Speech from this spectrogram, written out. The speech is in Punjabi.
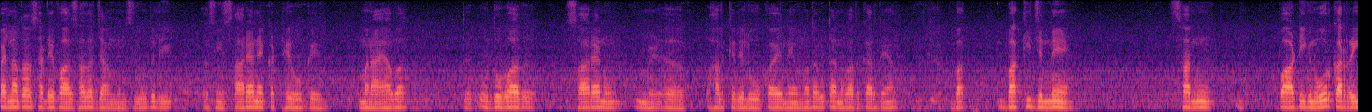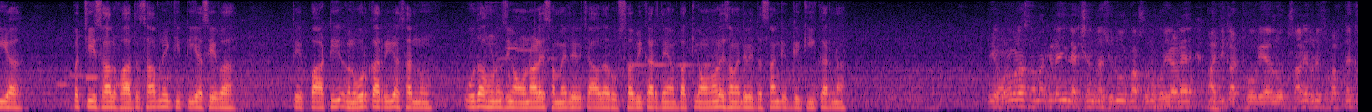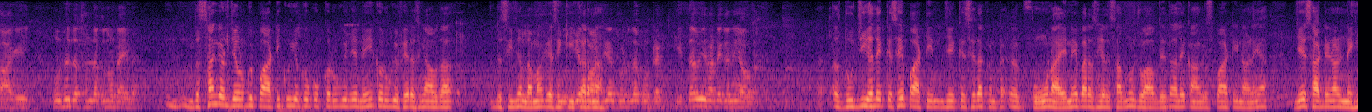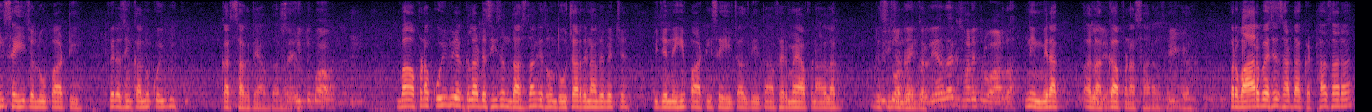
ਪਹਿਲਾਂ ਤਾਂ ਸਾਡੇ ਫਾਦਰ ਸਾਹਿਬ ਦਾ ਜਨਮ ਦਿਨ ਸੀ ਉਹਦੇ ਲਈ ਅਸੀਂ ਸਾਰਿਆਂ ਨੇ ਇਕੱਠੇ ਹੋ ਕੇ ਮਨਾਇਆ ਵਾ ਤੇ ਉਸ ਤੋਂ ਬਾਅਦ ਸਾਰਿਆਂ ਨੂੰ ਮਿਲ- ਅ, ਹਲਕੇ ਦੇ ਲੋਕ ਆਏ ਨੇ ਉਹਨਾਂ ਦਾ ਵੀ ਧੰਨਵਾਦ ਕਰਦੇ ਹਾਂ। ਬਾ- ਬਾਕੀ ਜਿੰਨੇ ਸਾਨੂੰ ਪਾਰਟੀ ਇਗਨੋਰ ਕਰ ਰਹੀ ਆ 25 ਸਾਲ ਫਾਦਰ ਸਾਹਿਬ ਨੇ ਕੀਤੀ ਆ ਸੇਵਾ ਤੇ ਪਾਰਟੀ ਇਗਨੋਰ ਕਰ ਰਹੀ ਆ ਸਾਨੂੰ ਉਹਦਾ ਹੁਣ ਅਸੀਂ ਆਉਣ ਵਾਲੇ ਸਮੇਂ ਦੇ ਵਿੱਚ ਆਪਦਾ ਰੋਸਾ ਵੀ ਕਰਦੇ ਹਾਂ। ਬਾਕੀ ਆਉਣ ਵਾਲੇ ਸਮੇਂ ਦੇ ਵਿੱਚ ਦੱਸਾਂਗੇ ਅੱਗੇ ਕੀ ਕਰਨਾ। ਇਹ ਆਉਣ ਵਾਲਾ ਸਮਾਂ ਕਿਹੜਾ ਜੀ ਇਲੈਕਸ਼ਨ ਦਾ ਸ਼ੁਰੂ ਪਰਸੋਂ ਨੂੰ ਹੋ ਜਾਣਾ ਹੈ। ਅੱਜ ਇਕੱਠ ਹੋ ਗਿਆ ਲੋਕ ਸਾਰੇ ਥੋੜੇ ਸਮਰਥਕ ਆ ਗਏ। ਹੁਣ ਫਿਰ ਦੱਸਣ ਦਾ ਕਦੋਂ ਟਾਈਮ ਹੈ? ਦੱਸਾਂਗੇ ਜੇ ਕੋਈ ਪਾਰਟੀ ਕੋਈ ਅੱਗੋਂ ਕੋ ਕਰੂਗੀ ਜੇ ਨਹੀਂ ਕਰੂਗੀ ਫਿਰ ਅਸੀਂ ਆਪਦਾ ਡਿਸੀਜਨ ਲਵਾਂਗੇ ਅਸੀਂ ਕੀ ਕਰਨਾ। ਪਾਰਟੀਆਂ ਤੁਹਾਡੇ ਨਾਲ ਕੰਟੈਕਟ ਕੀਤਾ ਵੀ ਸਾਡੇ ਕੰਨੀ ਆਓ? ਦੂਜੀ ਹਲੇ ਕਿਸੇ ਪਾਰਟੀ ਜੇ ਕਿਸੇ ਦਾ ਫੋਨ ਆਏ ਨੇ ਪਰ ਅਸੀਂ ਹਲੇ ਸਭ ਨੂੰ ਜਵਾਬ ਦੇਤਾ ਹਲੇ ਕਾਂਗਰਸ ਪਾਰਟੀ ਨਾਲੇ ਆ ਜੇ ਸਾਡੇ ਨਾਲ ਨਹੀਂ ਸਹੀ ਚੱਲੂ ਪਾਰਟੀ ਫਿਰ ਅਸੀਂ ਕੱਲ ਨੂੰ ਕੋਈ ਵੀ ਕਰ ਸਕਦੇ ਆ ਆਪਦਾ ਸਹੀ ਤੁਭਾਵ ਬਾ ਆਪਣਾ ਕੋਈ ਵੀ ਅਗਲਾ ਡਿਸੀਜਨ ਦੱਸ ਦਾਂਗੇ ਤੁਹਾਨੂੰ 2-4 ਦਿਨਾਂ ਦੇ ਵਿੱਚ। ਵੀ ਜੇ ਨਹੀਂ ਪਾਰਟੀ ਸਹੀ ਚੱਲਦੀ ਤਾਂ ਫਿਰ ਮੈਂ ਆਪਣਾ ਅਲੱਗ ਡਿਸੀਜਨ ਤੁਹਾਡੇ ਲਵਾਂਗਾ ਇਕੱਲਿਆਂ ਦਾ ਕਿ ਸਾਡੇ ਪਰਿਵਾਰ ਦਾ? ਨਹੀਂ ਮੇਰਾ ਅਲੱਗ ਆ ਆਪਣਾ ਸਾਰਾ ਸਾਰਾ। ਪਰਿਵਾਰ ਵੈਸੇ ਸਾਡਾ ਇਕੱਠਾ ਸਾਰਾ।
